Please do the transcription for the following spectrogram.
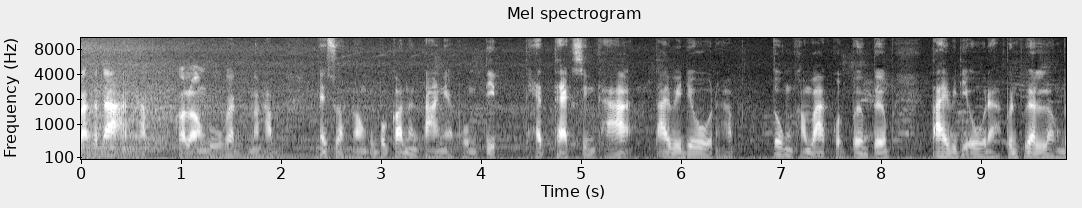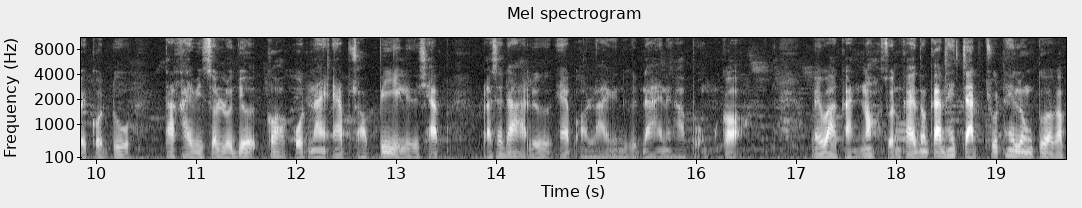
ลาซาด้านะครับ ก็ลองดูกันนะครับ ในส่วนของอุปกรณ์ต่างๆเนี่ยผมติดแฮชแท็กสินค้าใต้วิดีโอนะครับ ตรงคำว่ากดเพิ่มเติมใต้วิดีโอนะเพื่อนๆลองไปกดดู ถ้าใครมีส่วนลดเยอะก็กดในแอป s h อ p e e หรือแชป Lazada หรือแอปออนไลน์อื่นๆได้นะครับผมก็ไม่ว่ากันเนาะส่วนใครต้องการให้จัดชุดให้ลงตัวกับ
